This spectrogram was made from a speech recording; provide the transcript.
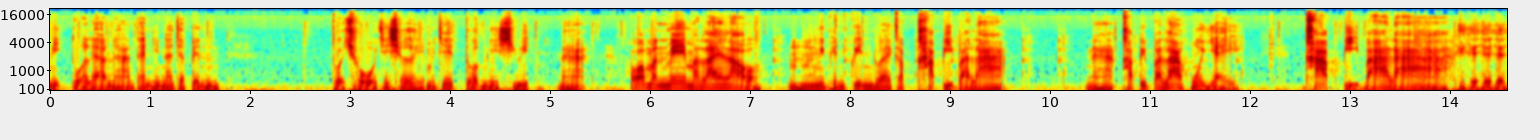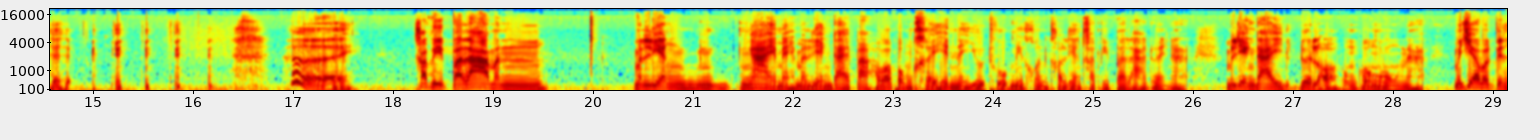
มีอีกตัวแล้วนะฮะ แต่นี้น่าจะเป็นตัวโชว์เฉยๆ ไม่ใช่ตัวมีชีวิตนะฮะ เพราะว่ามันไม่มาไล่เรา อืมีเพนกวินด้วยกับคาปิบาร่านะฮะคาปิบาร่าหัวใหญ่คาปิบาร่าเฮ้ยคาปิบาร่ามัน มันเลี้ยงง่ายไหมมันเลี้ยงได้ป่ะ เพราะว่าผมเคยเห็นใน YouTube มีคนเขาเลี้ยงคาปิบาร่าด้วยนะฮะ มันเลี้ยงได้ด้วยเหรอ ผมก็งงนะฮะ ไม่ใช่ว่ามันเป็น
